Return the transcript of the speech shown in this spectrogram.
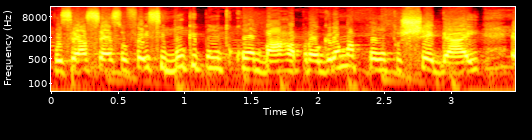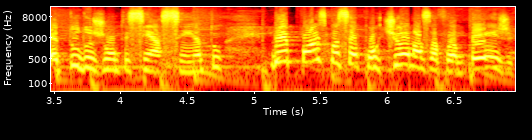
você acessa o facebook.com barra programa.chegai, é tudo junto e sem acento. Depois que você curtiu a nossa fanpage,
